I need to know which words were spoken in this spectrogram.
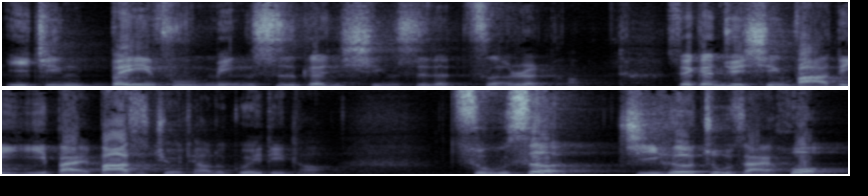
已经背负民事跟刑事的责任哈。所以根据刑法第一百八十九条的规定哈，阻塞集合住宅或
